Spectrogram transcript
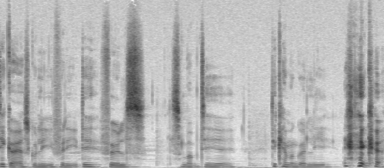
det gør jeg skulle lige, fordi det føles som om det, øh, det kan man godt lige gøre.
